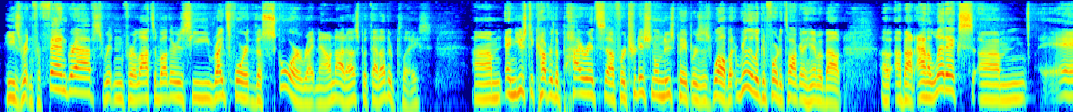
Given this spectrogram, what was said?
He's written for Fangraphs, written for lots of others. He writes for The Score right now, not us, but that other place. Um, and used to cover the Pirates uh, for traditional newspapers as well. But really looking forward to talking to him about uh, about analytics, um,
